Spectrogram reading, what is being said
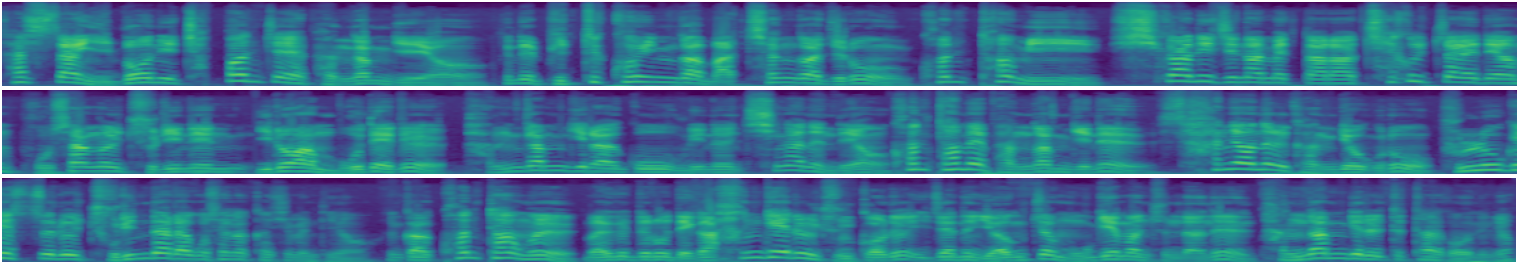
사실상 이번이 첫 번째 반감기예요. 근데 비트코인과 마찬가지로 퀀텀이 시간이 지남에 따라 채굴자에 대한 보상을 줄이는 이러한 모델을 반감기라고 우리는 칭하는데요. 퀀텀의 반감기는 4년을 간격으로 블록 횟수를 줄인다라고 생각하시면 돼요. 그러니까 퀀텀을 말 그대로 내가 한 개를 줄 거를 이제는 0.5개만 준다는 반감기를 뜻하거든요.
